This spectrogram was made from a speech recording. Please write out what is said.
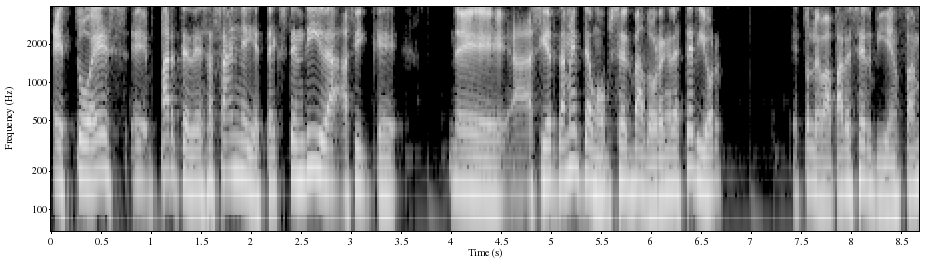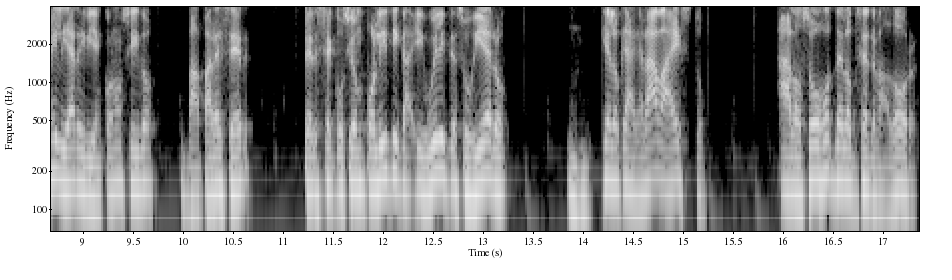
esto es eh, parte de esa hazaña y está extendida, así que eh, ciertamente a un observador en el exterior, esto le va a parecer bien familiar y bien conocido, va a parecer persecución política. Y Willy, te sugiero uh -huh. que lo que agrava esto a los ojos del observador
